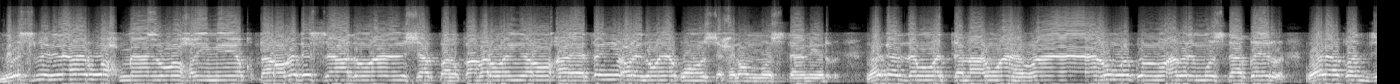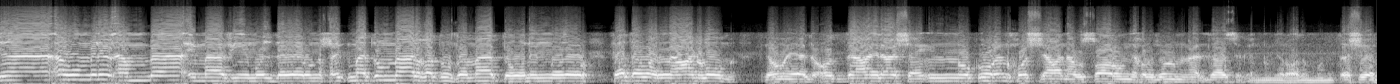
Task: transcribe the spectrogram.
بسم الله الرحمن الرحيم. اقتربت الساعة وانشق القمر وإن يروا آية يعرضوا ويقول سحر مستمر. وكذبوا واتبعوا أهواءهم وكل أمر مستقر. ولقد جاءهم من الأنباء ما في مزدهر حكمة بالغة فما تغني النذر. فتول عنهم يوم يدعو الداعي إلى شيء نكور خش عن أبصارهم يخرجون من الأجداث كالنمراد منتشر.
